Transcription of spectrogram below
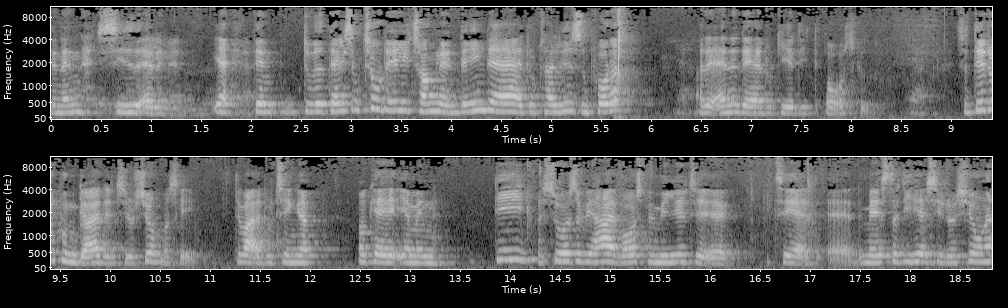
den anden side af det. Ja, den, du ved, der er ligesom to dele i tonglen. Det ene det er, at du tager lidelsen på dig, og det andet det er, at du giver dit overskud. Så det du kunne gøre i den situation måske, det var, at du tænker, okay, jamen, de ressourcer, vi har i vores familie til, til at, at mestre de her situationer,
